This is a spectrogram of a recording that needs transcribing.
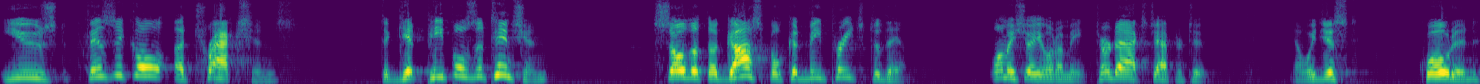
used physical attractions to get people's attention so that the gospel could be preached to them. Let me show you what I mean. Turn to Acts chapter 2. Now we just quoted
